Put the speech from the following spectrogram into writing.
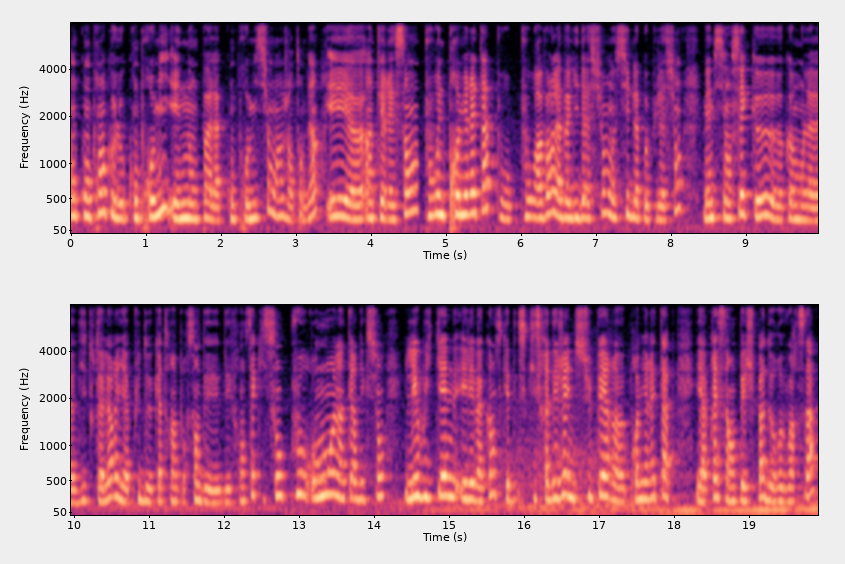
on comprend que le compromis, et non pas la compromission, hein, j'entends bien, est euh, intéressant pour une première étape, pour, avoir la validation aussi de la population, même si on sait que, euh, comme on l'a dit tout à l'heure, il y a plus de 80% des, Français qui sont pour au moins l'interdiction les week-ends et les vacances, ce qui, serait déjà une super euh, première étape. Et après, ça n'empêche pas de revoir ça.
